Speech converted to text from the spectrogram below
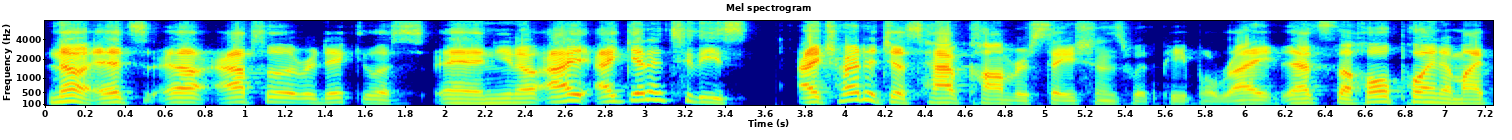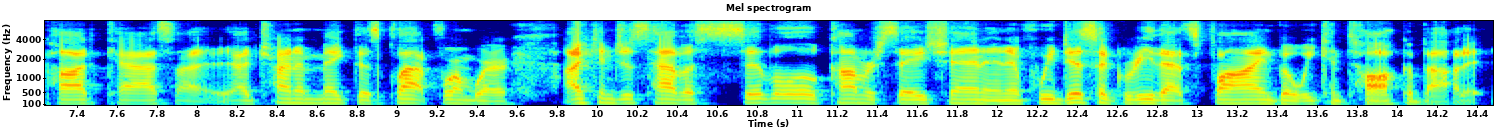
No, it's uh, absolutely ridiculous. And you know, I I get into these. I try to just have conversations with people, right? That's the whole point of my podcast. I, I try to make this platform where I can just have a civil conversation, and if we disagree, that's fine, but we can talk about it.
